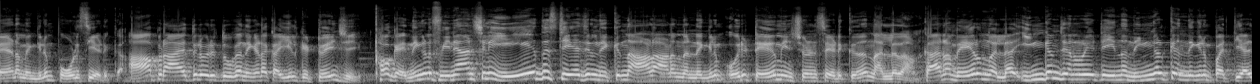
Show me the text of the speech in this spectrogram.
വേണമെങ്കിലും പോളിസി എടുക്കുക. ആ പ്രായത്തിൽ ഒരു തുക നിങ്ങളുടെ കയ്യിൽ കിട്ടുകയും ചെയ്യും. ഓക്കെ നിങ്ങൾ ഫിനാൻഷ്യലി ഏത് സ്റ്റേജിൽ നിൽക്കുന്ന ആളാണെന്നുണ്ടെങ്കിലും ഒരു ടേം ഇൻഷുറൻസ് എടുക്കുന്നത് നല്ലതാണ്. കാരണം വേറൊന്നുമല്ല ഇൻകം ജനറേറ്റ് ചെയ്യുന്ന നിങ്ങൾക്ക് എന്തെങ്കിലും പറ്റിയാൽ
